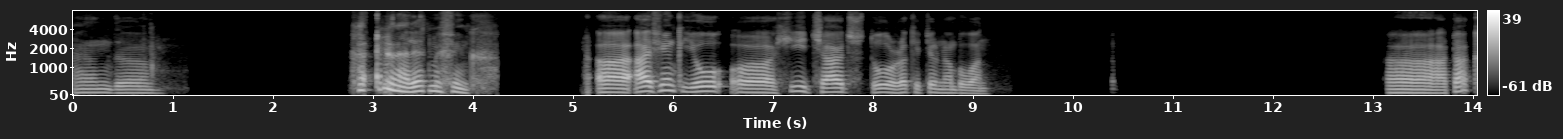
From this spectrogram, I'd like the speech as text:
And um, let me think. Uh, I think you uh, he charged to Rocketeer number one. Uh, attack.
